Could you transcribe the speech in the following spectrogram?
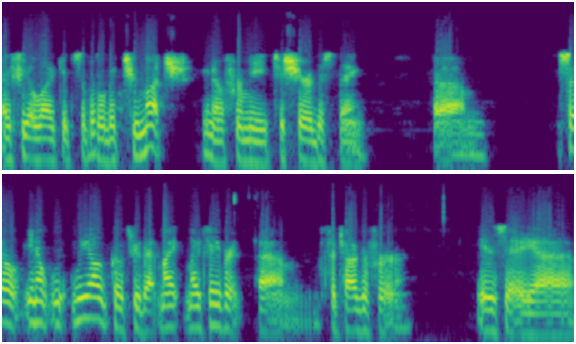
I feel like it's a little bit too much, you know, for me to share this thing. Um, so you know, we, we, all go through that. My my favorite um, photographer is a uh,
